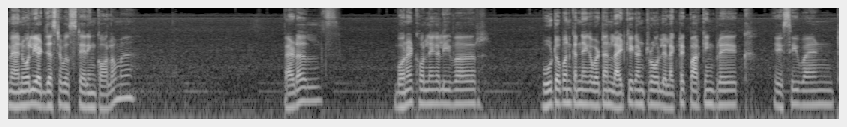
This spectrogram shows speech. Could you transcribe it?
मैनुअली एडजस्टेबल स्टेयरिंग कॉलम है। पेडल्स बोनेट खोलने का लीवर, बूट ओपन करने का बटन, लाइट के control electric parking brake AC vent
